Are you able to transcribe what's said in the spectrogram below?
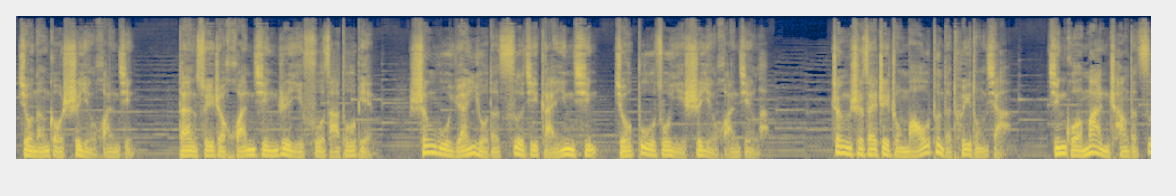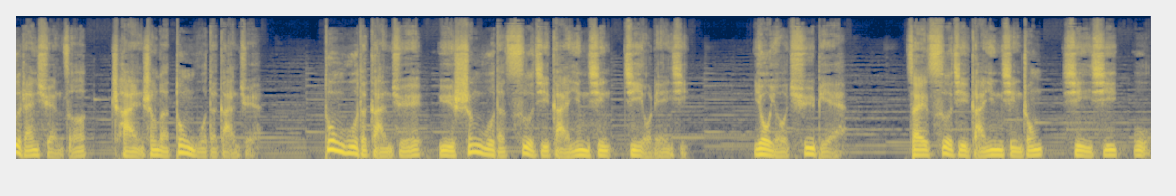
就能够适应环境，但随着环境日益复杂多变，生物原有的刺激感应性就不足以适应环境了。正是在这种矛盾的推动下，经过漫长的自然选择，产生了动物的感觉。动物的感觉与生物的刺激感应性既有联系，又有区别。在刺激感应性中，信息、物、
